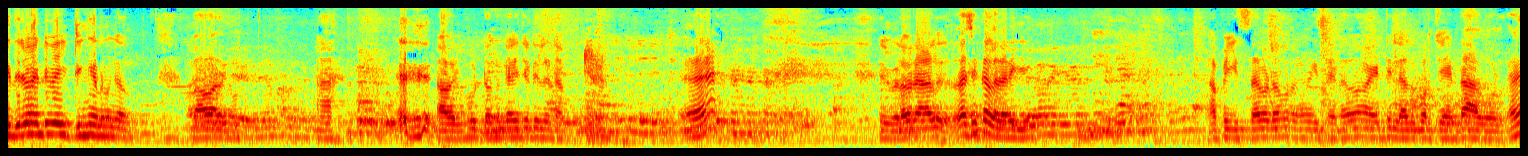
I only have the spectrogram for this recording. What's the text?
ഇതിനു വേണ്ടി വെയിറ്റിംഗ് ആണ് നിങ്ങൾ. ബാബാ ആ അവർ ഫുഡൊന്നും കഴിച്ചിട്ടില്ല കേട്ടോ. ഏ? ഇവിടെ ഒരാൾ വശക്കുള്ളത് എനിക്ക്. അപ്പൊ ഇസ ഇവിടെ പറഞ്ഞു ഇസയുടെ ആയിട്ടില്ല. അത് കുറച്ച് കഴിഞ്ഞിട്ട് ആകുള്ളൂ ഏ?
